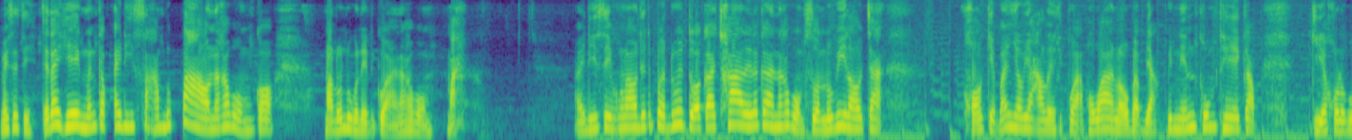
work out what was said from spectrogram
ไม่ใช่สิจะได้เฮเหมือนกับ ID 3หรือเปล่านะครับผมก็มาลุ้นดูกันเลยดีกว่านะครับผมมา ID 4ของเราเดี๋ยวจะเปิดด้วยตัวกาชาเลยแล้วกันนะครับผมส่วนลูบี้เราจะขอเก็บไว้ยาวๆเลยดีกว่า เพราะว่าเราแบบอยากไปเน้นทุ่มเทกับเกียร์โคโลโบ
